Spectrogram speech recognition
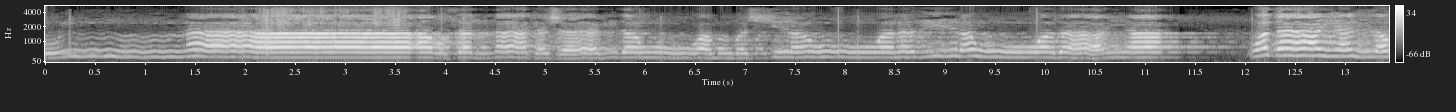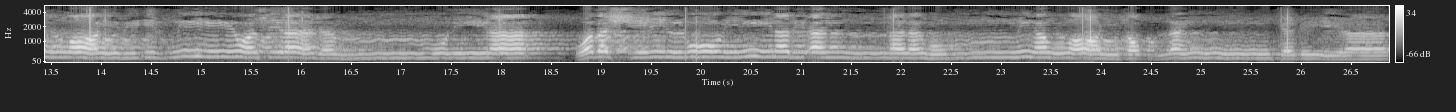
إنا أرسلناك شاهدا ومبشرا ونذيرا وداعيا وداعيا إلى الله بإذنه وسراجا منيرا. وبشر المؤمنين بأن لهم من الله فضلا كبيرا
